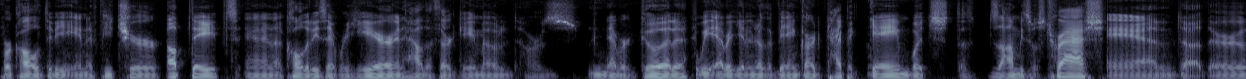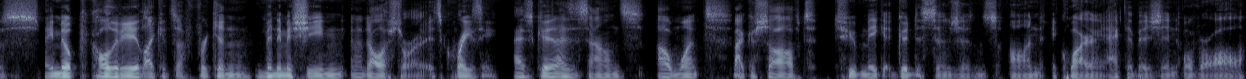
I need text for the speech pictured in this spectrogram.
for Call of Duty in a future update and Call of Duties every year and how the third game mode is never good. Will we ever get another Vanguard type of game, which the zombies was trash and uh, there's a milk Duty like it's a freaking vending machine in a dollar store. It's crazy. As good as it sounds, I want Microsoft to make good decisions on acquiring Activision overall.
